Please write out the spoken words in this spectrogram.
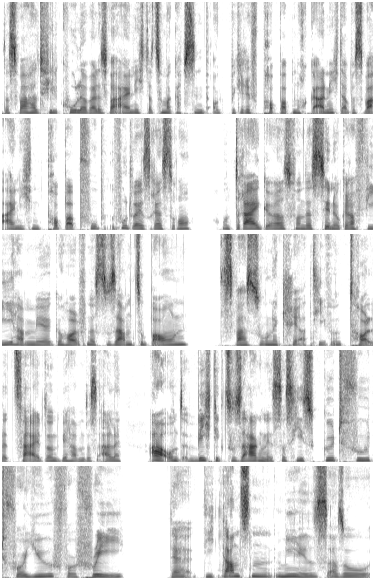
Das war halt viel cooler, weil es war eigentlich, dazu mal gab es den Begriff Pop-up noch gar nicht, aber es war eigentlich ein Pop-up Food Waste Restaurant. Und drei Girls von der Szenografie haben mir geholfen, das zusammenzubauen. Das war so eine kreative und tolle Zeit und wir haben das alle. Ah, und wichtig zu sagen ist, das hieß Good Food for You for Free der, die ganzen Meals, also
